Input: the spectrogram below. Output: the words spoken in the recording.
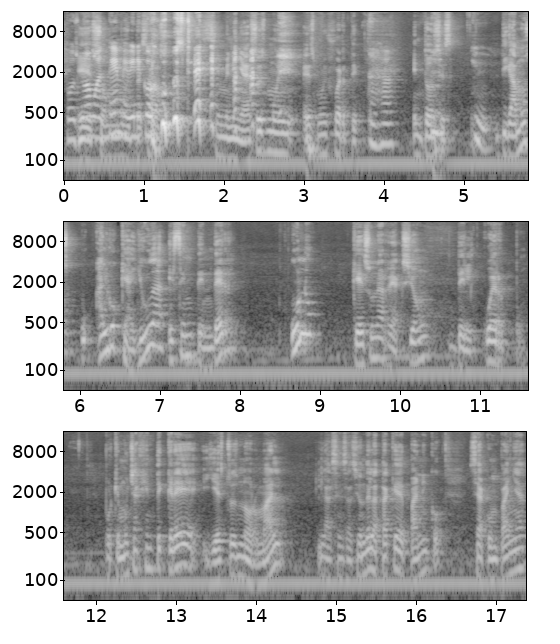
Pues no eh, aguanté, me vine con usted. Sí, mi niña, eso es muy, es muy fuerte. Entonces, digamos, algo que ayuda es entender, uno, que es una reacción del cuerpo. Porque mucha gente cree, y esto es normal, la sensación del ataque de pánico se acompaña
